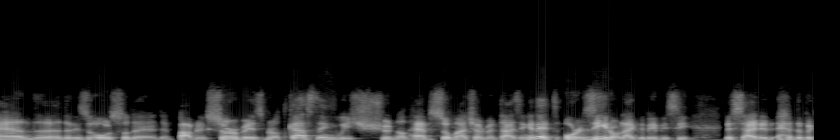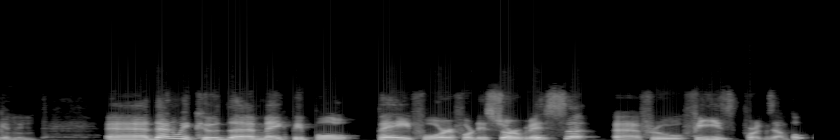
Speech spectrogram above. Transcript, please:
And uh, there is also the, the public service broadcasting, which should not have so much advertising in it, or zero, like the BBC decided at the beginning. Mm-hmm. then we could uh, make people pay for, for this service uh, through fees, for example.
